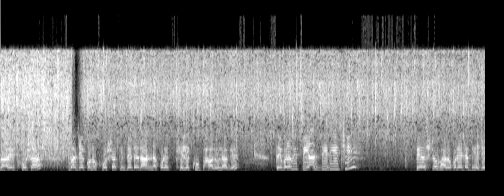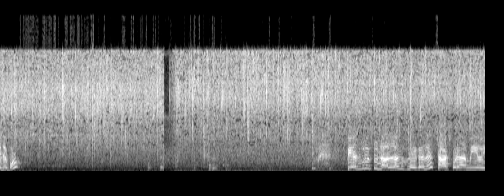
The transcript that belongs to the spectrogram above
লাউয়ের খোসা বা যে কোনো খোসা, কিন্তু এটা রান্না করে খেলে খুব ভালো লাগে। তো এবার আমি পেঁয়াজ দিয়ে দিয়েছি। পেঁয়াজটাও ভালো করে এটা ভেজে নেব। পেঁয়াজগুলো একটু লাল লাল হয়ে গেলে তারপরে আমি ওই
